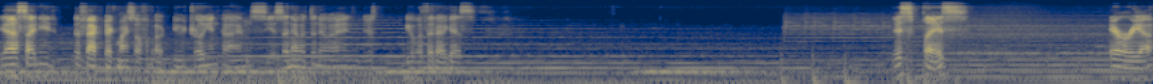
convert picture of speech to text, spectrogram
Yes, I need to fact check myself about two trillion times. Yes, I know it's annoying. Just deal with it, I guess. This place area.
